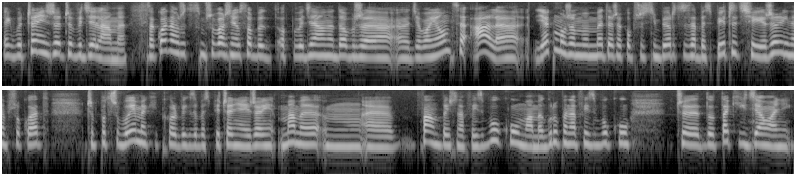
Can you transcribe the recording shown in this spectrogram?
jakby część rzeczy wydzielamy. Zakładam, że to są przeważnie osoby odpowiedzialne, dobrze e, działające, ale jak możemy my też jako przedsiębiorcy zabezpieczyć się, jeżeli na przykład, czy potrzebujemy jakiekolwiek zabezpieczenia, jeżeli mamy mm, e, fanpage na Facebooku, mamy grupę na Facebooku, czy do takich działań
